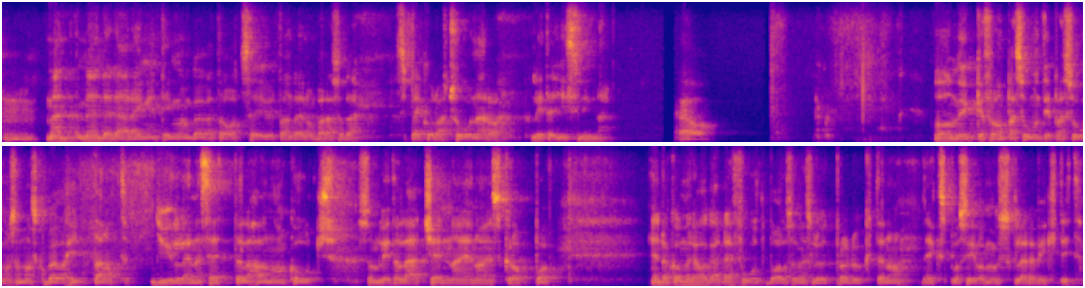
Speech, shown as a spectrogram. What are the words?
mm. men, men det där är ingenting man behöver ta åt sig utan det är nog bara sådär spekulationer och lite gissningar. Ja. Och mycket från person till person så man skulle behöva hitta något gyllene sätt eller ha någon coach som lite lärt känna en och ens kropp. Och ändå kommer jag ihåg att det är fotboll som är slutprodukten och explosiva muskler är viktigt.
